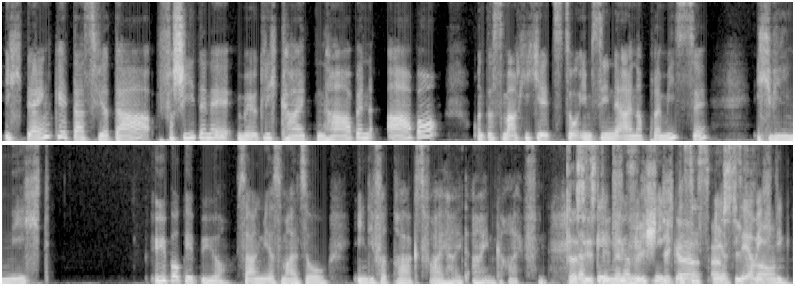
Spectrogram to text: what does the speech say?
ich denke, dass wir da verschiedene Möglichkeiten haben, aber, und das mache ich jetzt so im Sinne einer Prämisse, ich will nicht über Gebühr, sagen wir es mal so, in die Vertragsfreiheit eingreifen. Das, das ist Ihnen wichtiger das ist mir als die sehr Frauen. wichtig.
